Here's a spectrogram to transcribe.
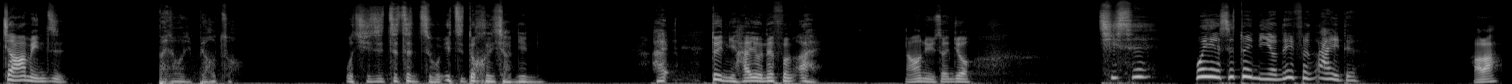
叫他名字，拜托你不要走。我其实这阵子我一直都很想念你，还对你还有那份爱。然后女生就，其实我也是对你有那份爱的。好啦，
